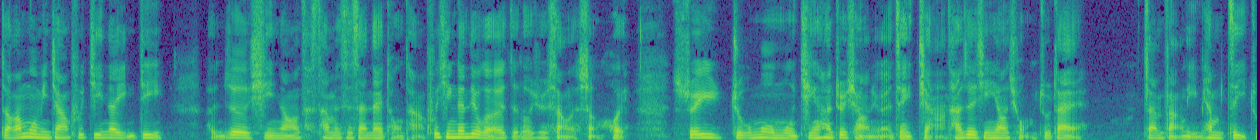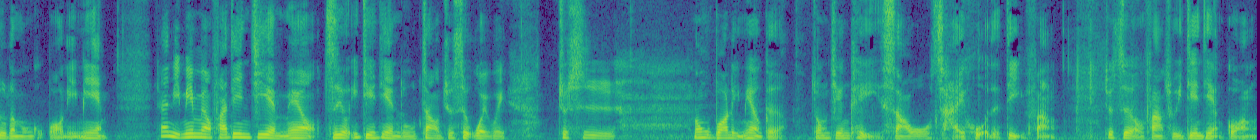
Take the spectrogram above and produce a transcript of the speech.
找到牧民家附近的营地很热心，然后他们是三代同堂，父亲跟六个儿子都去上了省会，所以祖母母亲和最小女儿在家，他热心要求我们住在毡房里面，他们自己住的蒙古包里面，但里面没有发电机，也没有，只有一点点炉灶，就是微微，就是蒙古包里面有个。中间可以烧柴火的地方，就只有发出一点点光。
